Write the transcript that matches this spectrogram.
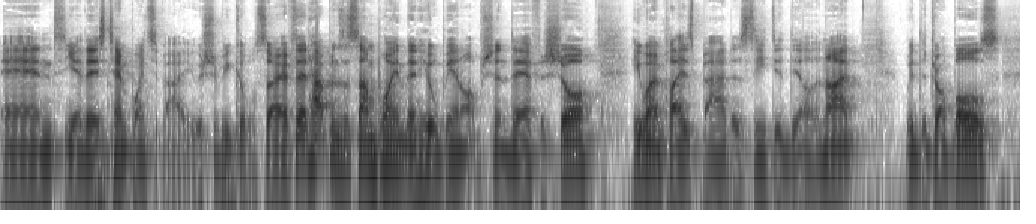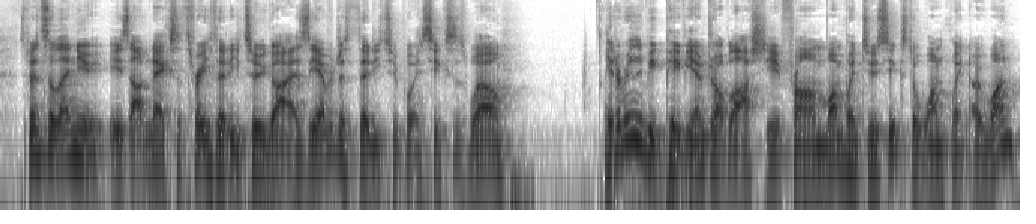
And yeah, there's 10 points of value, which should be cool. So if that happens at some point, then he'll be an option there for sure. He won't play as bad as he did the other night with the drop balls. Spencer Leniu is up next at 332, guys. The average of 32.6 as well. He had a really big PPM drop last year from 1.26 to 1.01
